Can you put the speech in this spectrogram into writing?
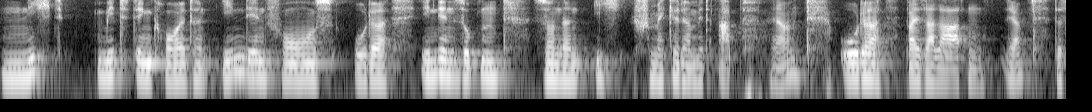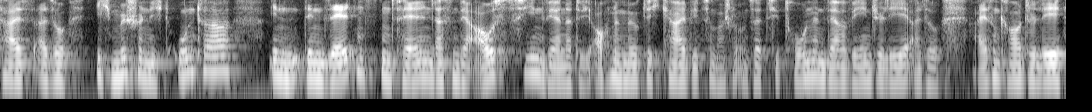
nicht mit den Kräutern in den Fonds oder in den Suppen, sondern ich schmecke damit ab. Ja? Oder bei Salaten. Ja? Das heißt also, ich mische nicht unter. In den seltensten Fällen lassen wir ausziehen, wäre natürlich auch eine Möglichkeit, wie zum Beispiel unser Zitronen-Vervein-Gelee, also Eisenkraut-Gelee,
